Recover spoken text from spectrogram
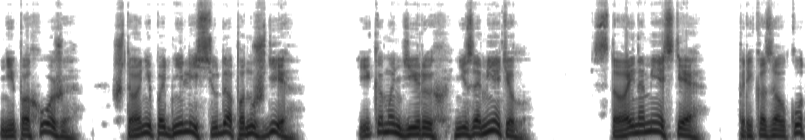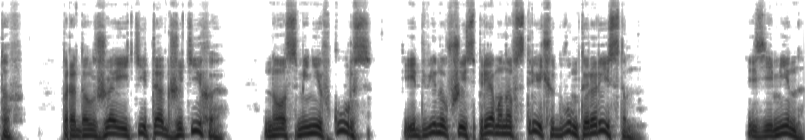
Не похоже, что они поднялись сюда по нужде. И командир их не заметил. «Стой на месте!» — приказал Котов, продолжая идти так же тихо, но сменив курс и двинувшись прямо навстречу двум террористам. Зимин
